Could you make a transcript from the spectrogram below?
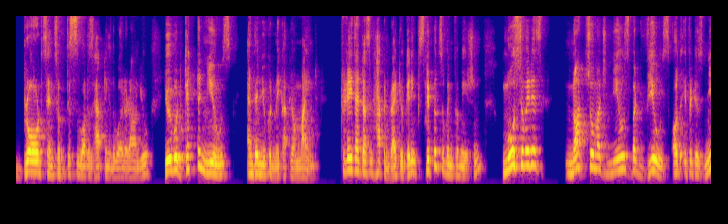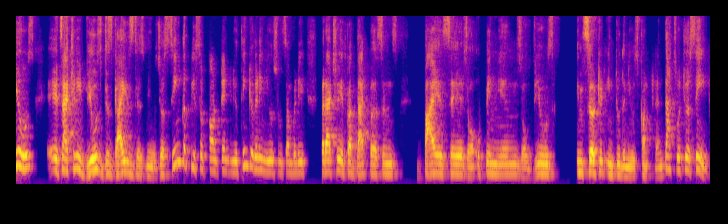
broad sense of this is what is happening in the world around you. You would get the news and then you could make up your mind. Today, that doesn't happen, right? You're getting snippets of information. Most of it is not so much news, but views. Or if it is news, it's actually views disguised as news. You're seeing the piece of content and you think you're getting news from somebody, but actually it's got that person's biases or opinions or views inserted into the news content. And that's what you're seeing.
